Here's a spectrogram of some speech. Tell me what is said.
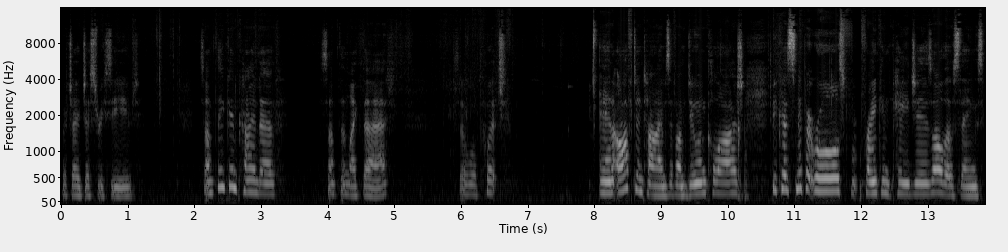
which I just received. So I'm thinking kind of something like that. So we'll put, and oftentimes if I'm doing collage, because snippet rolls, Franken pages, all those things,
